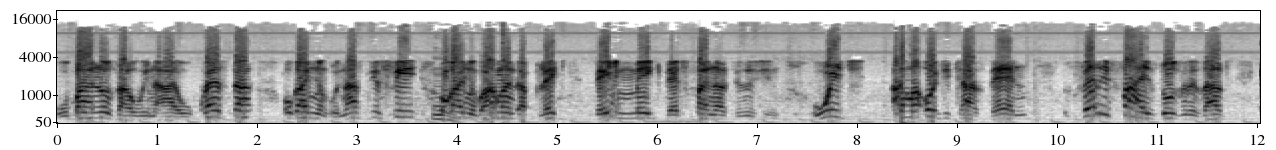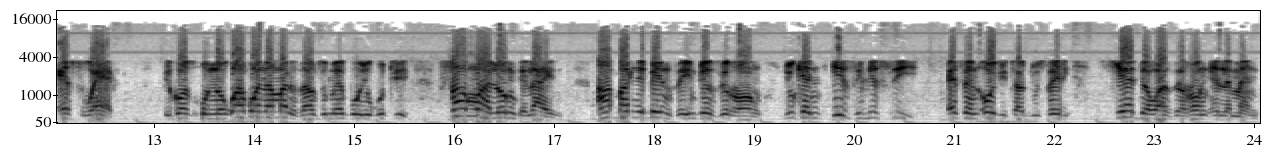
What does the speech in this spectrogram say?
ubani ozawina ayuquesta okanye ngunasty c hmm. okanye ngu-amanda black they make that final decision which ama-auditors then verifies those results as well. Because unokwabona ama-results umebuya ukuthi somewhere along the line abanye benze into ezi-wrong you can easily see as an auditor to say here there was a wrong element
